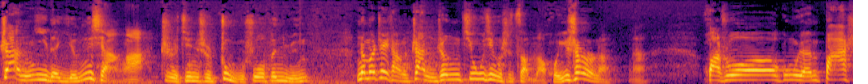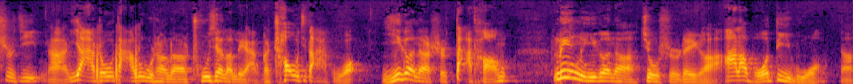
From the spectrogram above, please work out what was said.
战役的影响啊，至今是众说纷纭。那么这场战争究竟是怎么回事呢？啊？话说，公元八世纪啊，亚洲大陆上呢出现了两个超级大国，一个呢是大唐，另一个呢就是这个阿拉伯帝国啊。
